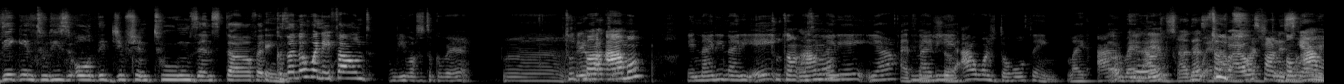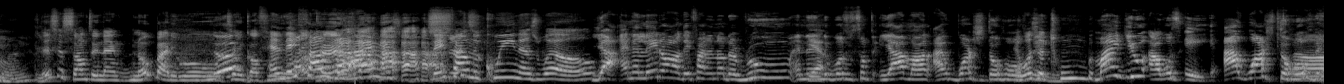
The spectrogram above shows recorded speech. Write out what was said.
dig into these old Egyptian tombs and stuff. Because I know when they found wie was het ook alweer? Uh, Tutankhamun? In 1998. Was it 98? Yeah, I 98. so. I watched the whole thing. Like I Okay. ran out Uh, of school. that's and. I I always found it scary, thing. This is something that nobody will Nope. think of. And they Okay. found the Iris. They found the queen as well. Yeah, and then later on they found another room, and then Yeah. there was something. Yeah, man, I watched the whole. It was a thing. tomb. Mind you, I was eight. I watched the whole thing.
